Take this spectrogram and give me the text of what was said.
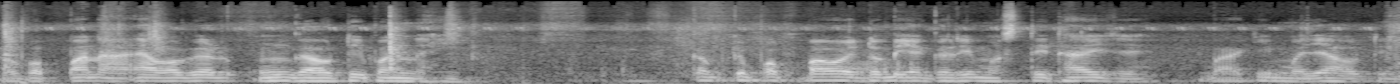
તો પપ્પાને આવ્યા વગર ઊંઘ આવતી પણ નહીં. કેમ કે પપ્પા હોય તો બે ઘડી મસ્તી થાય છે, બાકી મજા આવતી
